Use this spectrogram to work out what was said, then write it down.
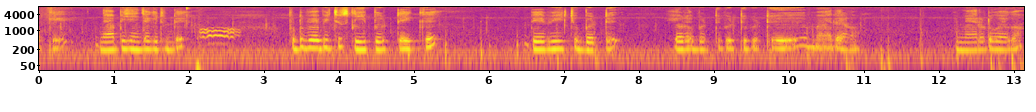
Okay. Nappy change ആക്കിയിട്ടുണ്ട്. Put baby to sleep take baby to bed എവിടെ ബെഡ് ബെഡ് ബെഡ് മേലെയാണോ? മേലോട്ട് പോയേക്കാം.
